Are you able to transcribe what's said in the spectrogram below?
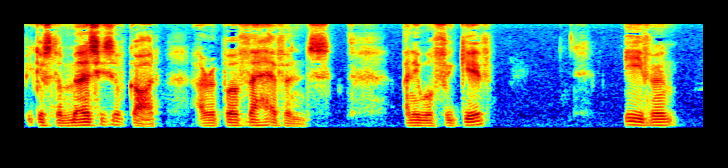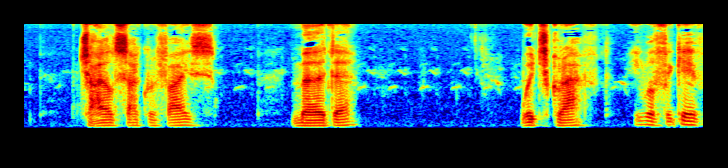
because the mercies of God are above the heavens and he will forgive even child sacrifice, murder, witchcraft. He will forgive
